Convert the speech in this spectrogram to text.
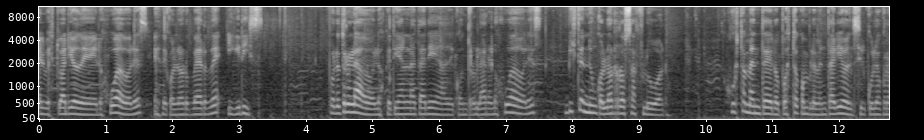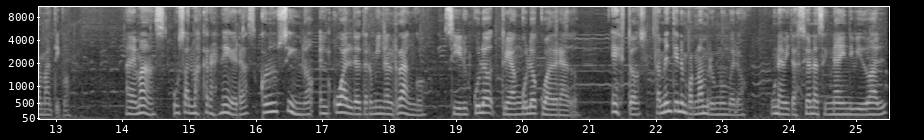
el vestuario de los jugadores es de color verde y gris. Por otro lado, los que tienen la tarea de controlar a los jugadores visten de un color rosa flúor, justamente el opuesto complementario del círculo cromático. Además, usan máscaras negras con un signo el cual determina el rango, círculo, triángulo, cuadrado. Estos también tienen por nombre un número, una habitación asignada individual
